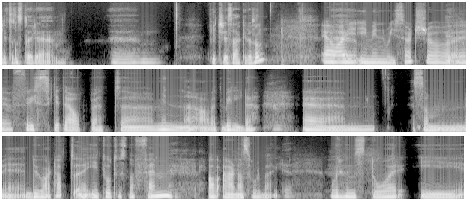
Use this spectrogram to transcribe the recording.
litt sånn større eh, feature-saker og sånn. Ja, og i, i, min research så ja. frisket jeg opp et minne av et bilde som du har tatt i 2005 av Erna Solberg hvor hun står i,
